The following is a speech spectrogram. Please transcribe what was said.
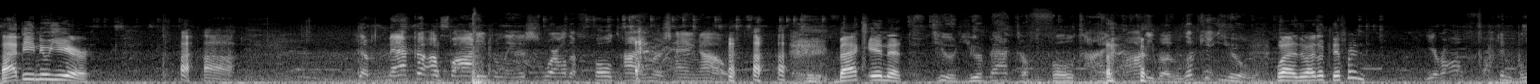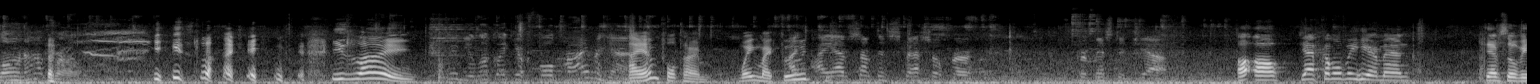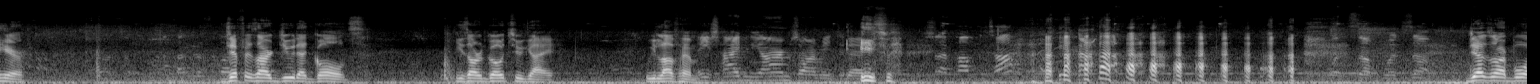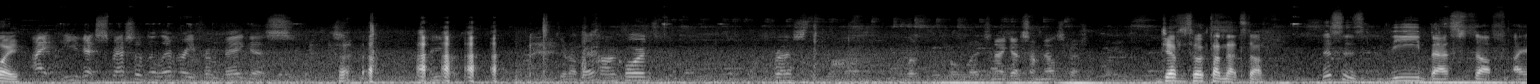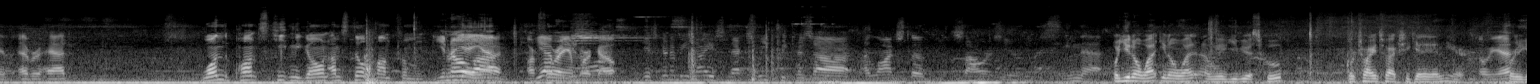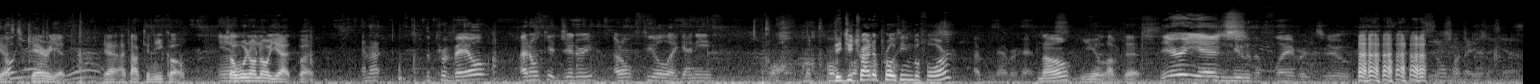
Happy New Year. The mecca of bodybuilding. This is where all the full timers hang out. Back in it. Dude, you're back to full time bodybuilding. Look at you. What, do I look different? You're all fucking blown up, bro. He's lying. He's lying. Dude, you look like you're full time again. I am full time. Weighing my food. I, I have something special for for Mr. Jeff. Uh oh. Jeff, come over here, man. Jeff's over here. Jeff is our dude at Golds. He's our go to guy. We love him. He's hiding the arms on me today. He's. Should I pop the top? What's up? What's up? Jeff's our boy. I, you get special delivery from Vegas. Doing okay? Concord. Fresh. Look, legend. I got something else special for you. Jeff's hooked on that stuff. This is the best stuff I have ever had. One, the pumps keep me going. I'm still pumped from 3 You know, uh, a.m. our yeah, 4 a.m. you know workout. It's gonna be nice next week because uh, I launched the sour series. I've Seen that. Well, you know what? You know what? I'm gonna give you a scoop. We're trying to actually get it in here. Oh, yeah? For you guys Oh, to yeah, carry it. yeah. I talked to Nico. so we don't know yet, but And I, the Prevail, I don't get jittery. I don't feel like any. did you try the protein before? I've never had. No. You're gonna love this. There he I is. knew the flavor too. It's so much amazing, yeah.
